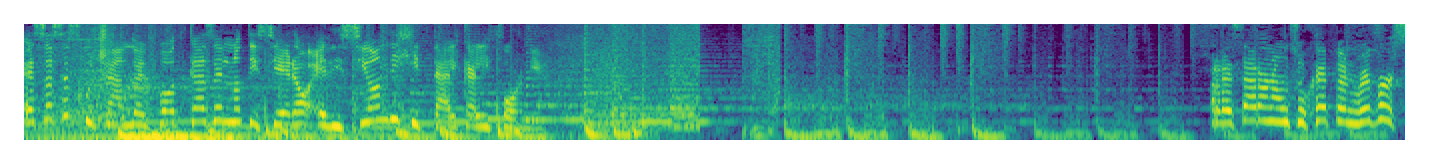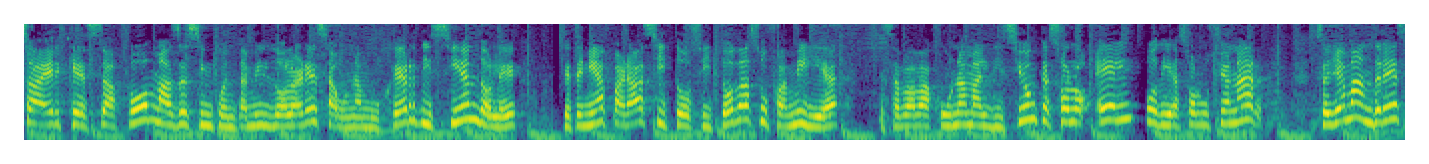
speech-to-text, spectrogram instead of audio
Estás escuchando el podcast del noticiero Edición Digital California. Arrestaron a un sujeto en Riverside que estafó más de 50 mil dólares a una mujer diciéndole que tenía parásitos y toda su familia estaba bajo una maldición que solo él podía solucionar. Se llama Andrés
